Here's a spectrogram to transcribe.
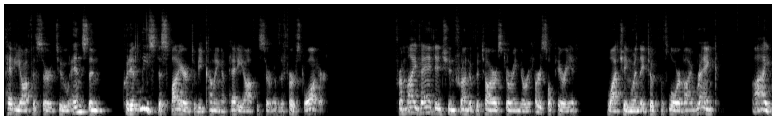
petty officer to ensign could at least aspire to becoming a petty officer of the first water. From my vantage in front of the TARS during the rehearsal period, watching when they took the floor by rank, I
